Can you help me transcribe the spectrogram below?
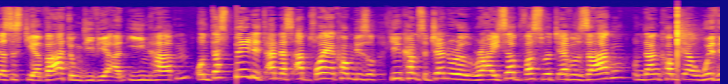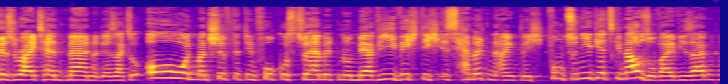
das ist die Erwartung, die wir an ihn haben. Und das bildet anders ab. Vorher kommen die so, hier comes the General, rise up. Was wird er wohl sagen? Und dann kommt er with his right hand man und er sagt so, oh, und man shiftet den Fokus zu Hamilton und merkt, wie wichtig ist Hamilton eigentlich. Funktioniert jetzt genauso, weil wir sagen,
